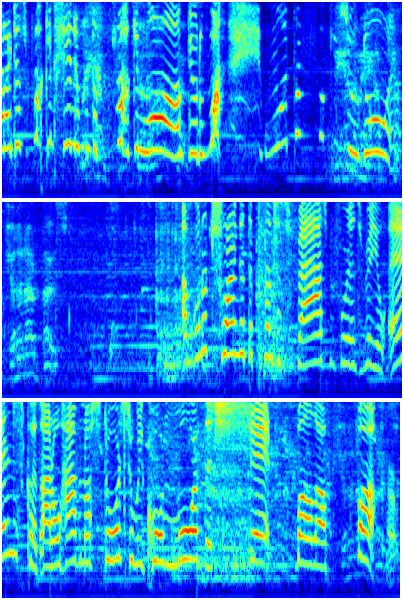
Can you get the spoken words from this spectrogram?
God, I just fucking hit him with the fucking log, dude. What? What the fuck is you doing? I'm gonna try and get the princess fast before this video ends, because I don't have enough storage to record more of this shit, motherfucker.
